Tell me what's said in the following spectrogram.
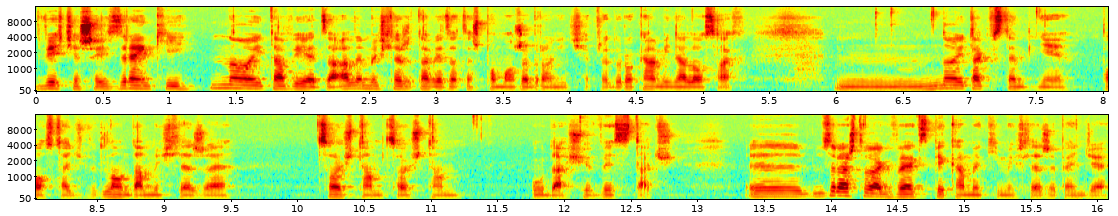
206 z ręki, no i ta wiedza, ale myślę, że ta wiedza też pomoże bronić się przed urokami na losach. Mm, No i tak wstępnie postać wygląda. Myślę, że coś tam, coś tam uda się wystać. Yy, Zresztą jak wyekspię kamyki myślę, że będzie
